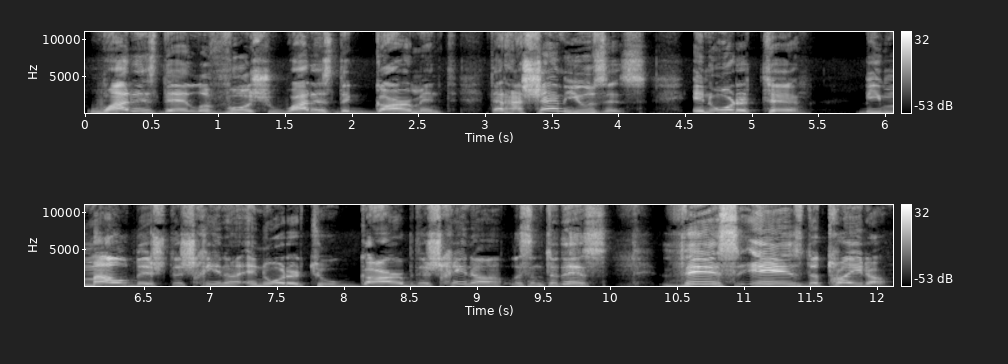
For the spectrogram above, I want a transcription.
What is the lavush? What is the garment that Hashem uses in order to be malbish the Shechina, in order to garb the Shechina? Listen to this. This is the Torah.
